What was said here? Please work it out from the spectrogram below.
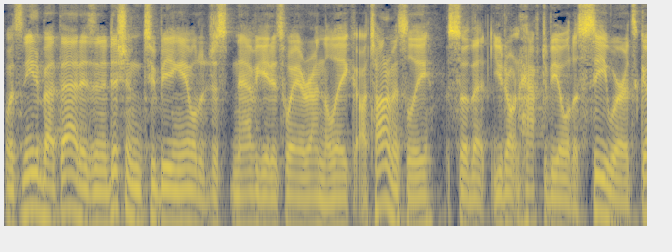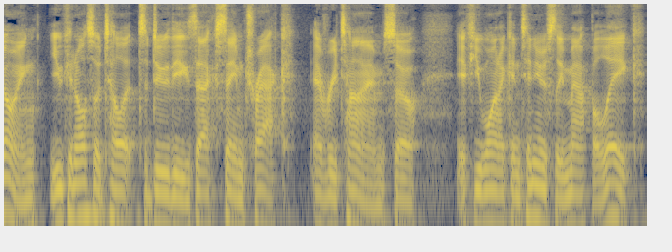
What's neat about that is, in addition to being able to just navigate its way around the lake autonomously so that you don't have to be able to see where it's going, you can also tell it to do the exact same track every time. So if you want to continuously map a lake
